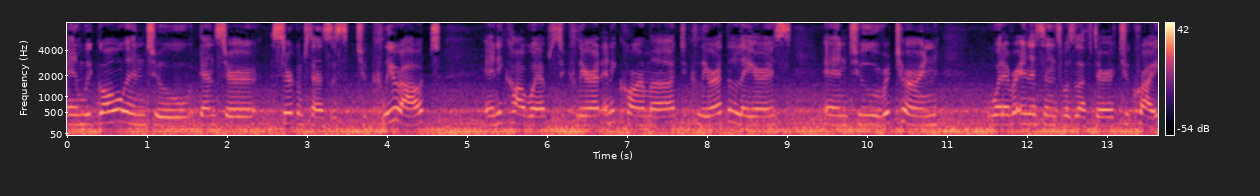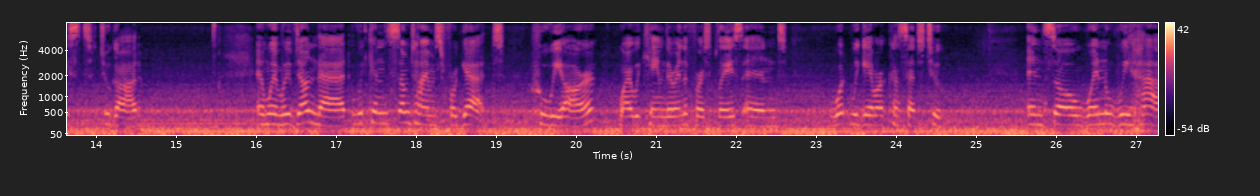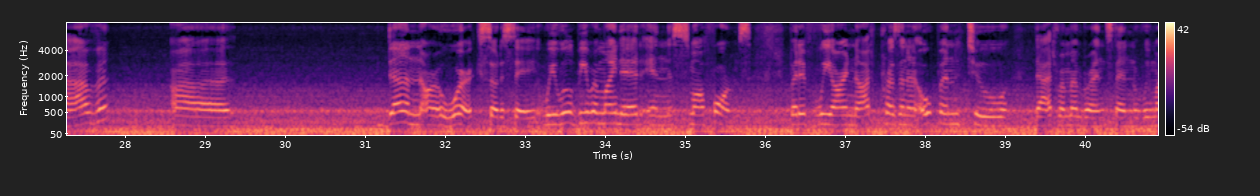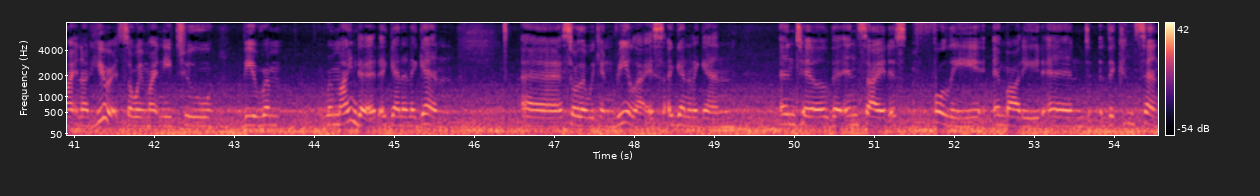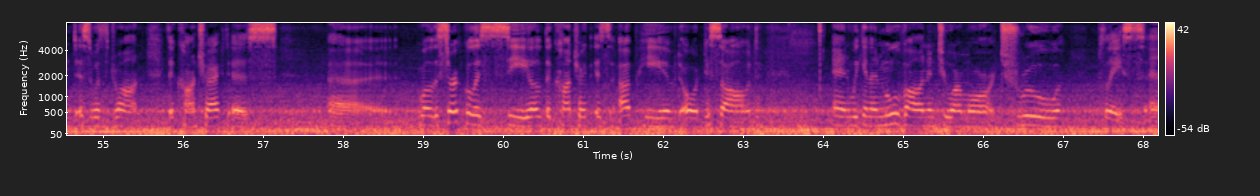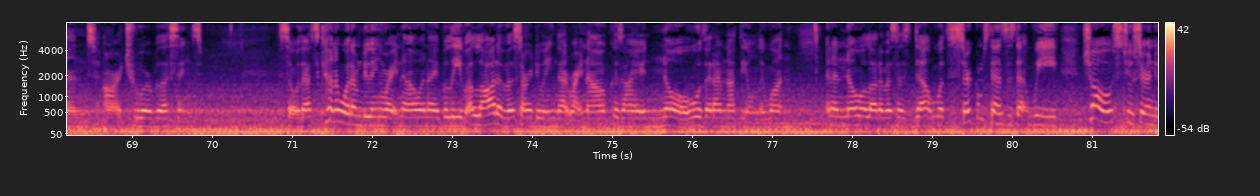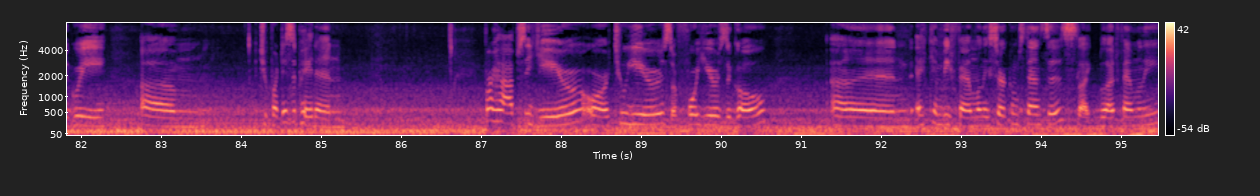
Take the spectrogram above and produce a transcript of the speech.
And we go into denser circumstances to clear out any cobwebs, to clear out any karma, to clear out the layers, and to return whatever innocence was left there to Christ, to God and when we've done that, we can sometimes forget who we are, why we came there in the first place, and what we gave our consent to. And so when we have uh, done our work, so to say, we will be reminded in small forms. But if we are not present and open to that remembrance, then we might not hear it. So we might need to be rem- reminded again and again uh, so that we can realize again and again until the inside is fully embodied and the consent is withdrawn. The contract is, uh, well, the circle is sealed, the contract is upheaved or dissolved, and we can then move on into our more true place and our truer blessings. So that's kind of what I'm doing right now, and I believe a lot of us are doing that right now because I know that I'm not the only one. And I know a lot of us has dealt with circumstances that we chose to a certain degree um, to participate in. Perhaps a year or two years or four years ago. And it can be family circumstances, like blood family.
